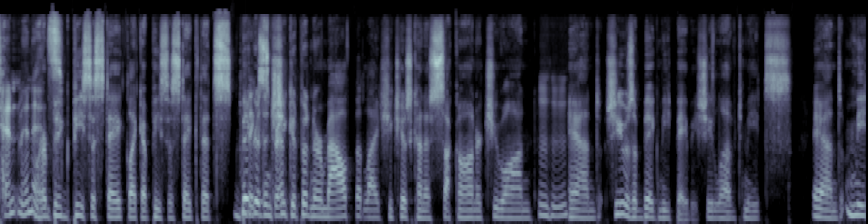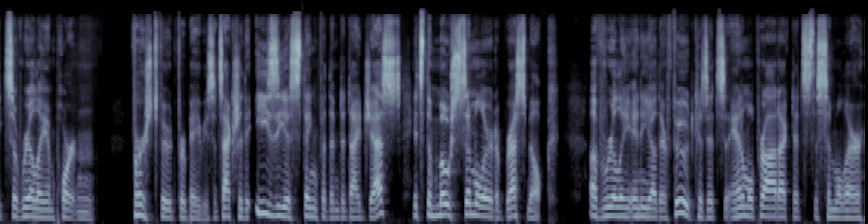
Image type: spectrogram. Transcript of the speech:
10 minutes. Or a big piece of steak, like a piece of steak that's bigger big than she could put in her mouth, but like she could just kind of suck on or chew on. Mhm. And she was a big meat baby. She loved meats. And meat's a really important first food for babies. It's actually the easiest thing for them to digest. It's the most similar to breast milk of really any other food because it's an animal product. It's the similar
